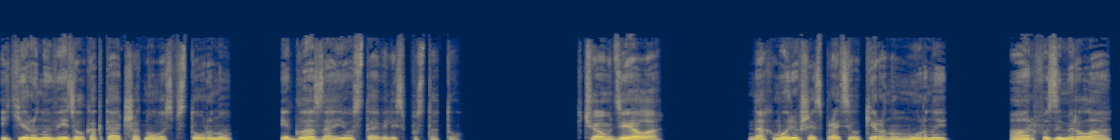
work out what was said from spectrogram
И Киран увидел, как та отшатнулась в сторону, и глаза ее уставились в пустоту. «В чем дело?» Нахмурившись, спросил Киран у Мурны, а арфа замерла,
